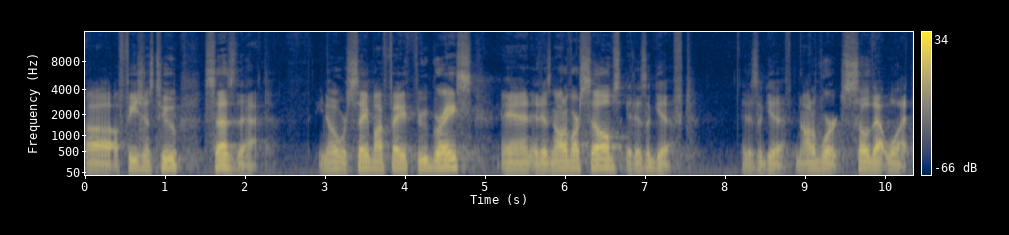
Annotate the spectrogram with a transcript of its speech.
uh, Ephesians 2 says that. You know, we're saved by faith through grace, and it is not of ourselves, it is a gift. It is a gift, not of works, so that what?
